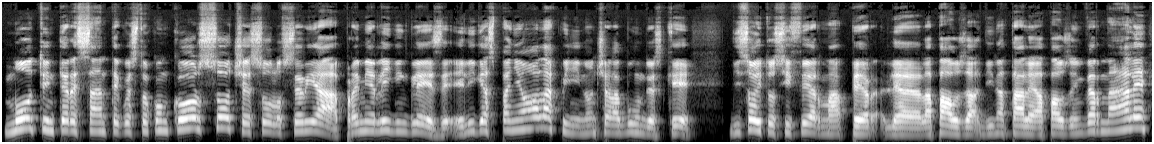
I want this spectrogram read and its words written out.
molto interessante questo concorso. C'è solo Serie A, Premier League inglese e Liga spagnola, quindi non c'è la Bundes che di solito si ferma per la pausa di Natale, la pausa invernale.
